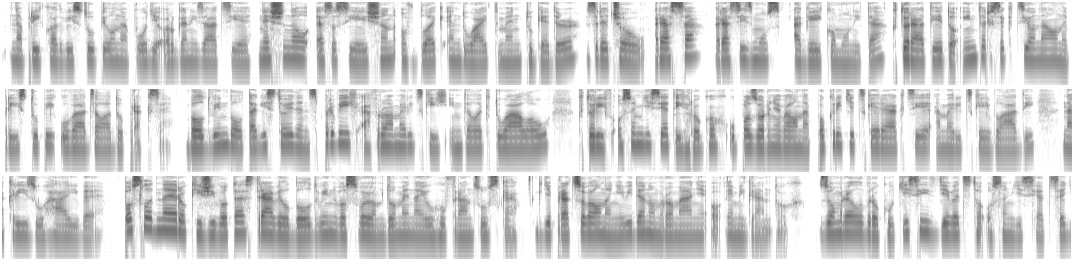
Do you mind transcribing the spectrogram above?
napríklad vystúpil na pôde organizácie National Association of Black and White Men Together s rečou Rasa, rasizmus a gay komunita, ktorá tieto intersekcionálne prístupy uvádzala do praxe. Baldwin bol takisto jeden z prvých afroamerických intelektuálov, ktorý v 80. rokoch upozorňoval na pokrytecké reakcie americkej vlády na krízu HIV. Posledné roky života strávil Baldwin vo svojom dome na juhu Francúzska, kde pracoval na nevydanom románe o emigrantoch. Zomrel v roku 1987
